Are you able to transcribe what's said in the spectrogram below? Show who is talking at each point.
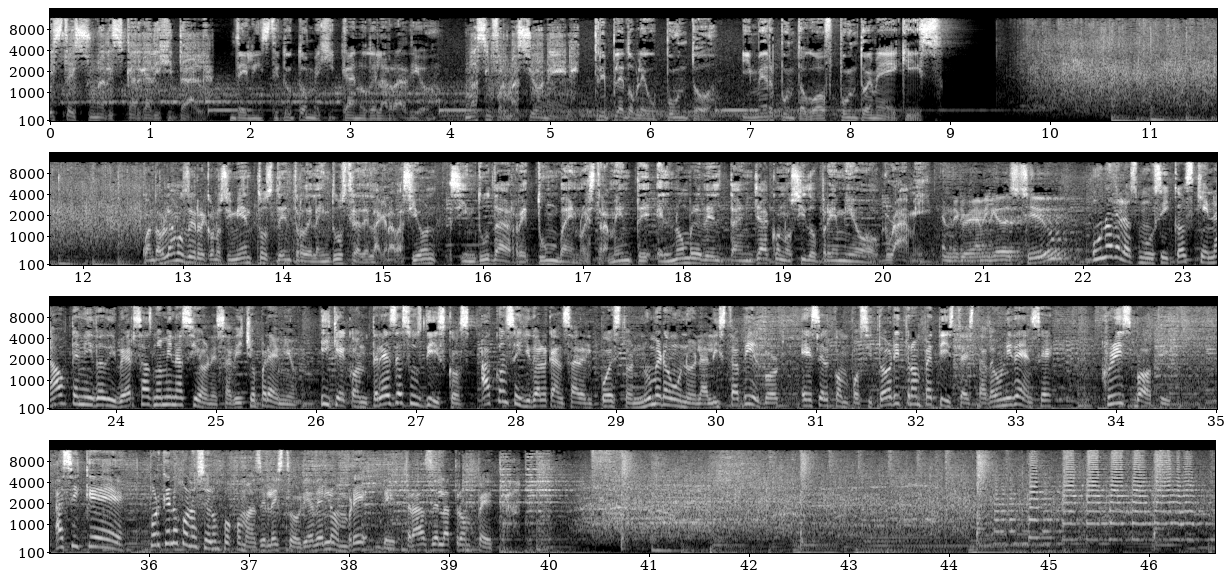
Speaker 1: Esta es una descarga digital del Instituto Mexicano de la Radio. Más información en www.imer.gov.mx.
Speaker 2: Cuando hablamos de reconocimientos dentro de la industria de la grabación, sin duda retumba en nuestra mente el nombre del tan ya conocido premio Grammy.
Speaker 3: Uno de los músicos quien ha obtenido diversas nominaciones a dicho premio y que con tres de sus discos ha conseguido alcanzar el puesto número uno en la lista Billboard es el compositor y trompetista estadounidense Chris Botti. Así que, ¿por qué no conocer un poco más de la historia del hombre detrás de la trompeta?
